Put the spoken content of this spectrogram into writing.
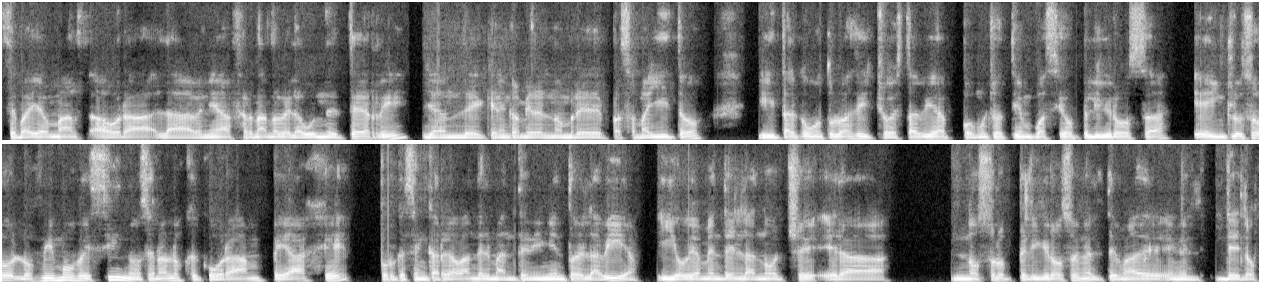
se va a llamar ahora la avenida Fernando de Terry, ya le quieren cambiar el nombre de Pasamayito. Y tal como tú lo has dicho, esta vía por mucho tiempo ha sido peligrosa e incluso los mismos vecinos eran los que cobraban peaje porque se encargaban del mantenimiento de la vía. Y obviamente en la noche era no solo peligroso en el tema de, los,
